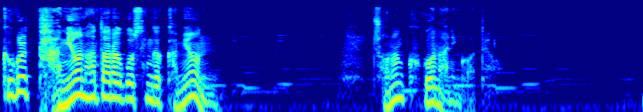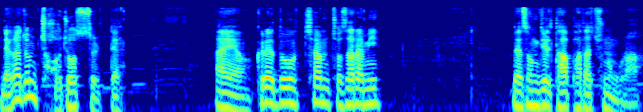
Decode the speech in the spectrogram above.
그걸 당연하다라고 생각하면 저는 그건 아닌 것 같아요. 내가 좀 져줬을 때, 아예요. 그래도 참 저 사람이 내 성질 다 받아주는구나.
